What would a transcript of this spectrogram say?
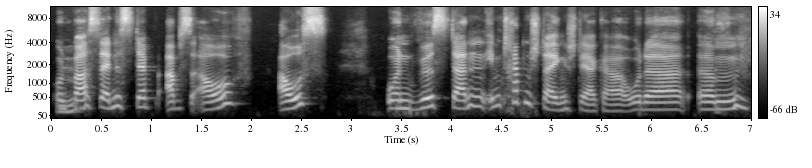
und mhm. baust deine Step-Ups auf, aus. und wirst dann im Treppensteigen stärker. Oder ähm,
